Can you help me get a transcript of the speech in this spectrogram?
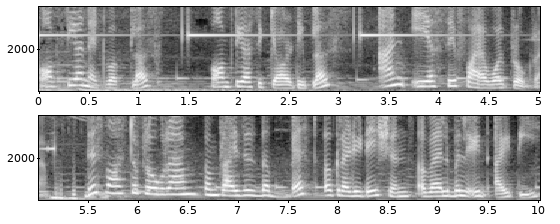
CompTIA Network Plus, CompTIA Security Plus, and ASA Firewall program. This master program comprises the best accreditations available in IT,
